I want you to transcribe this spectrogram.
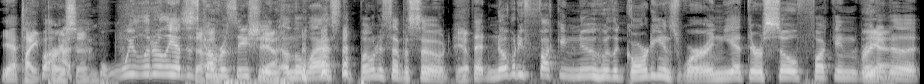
Yeah, type But I- person. we literally had this So, conversation yeah. on the last bonus episode Yep. that nobody fucking knew who the Guardians were, and yet they're so fucking ready Yeah. to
